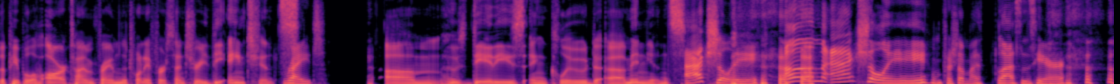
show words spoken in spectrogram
the people of our time frame, the 21st century, the ancients, Right. Um, whose deities include uh, minions. Actually, um, actually, push up my glasses here.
